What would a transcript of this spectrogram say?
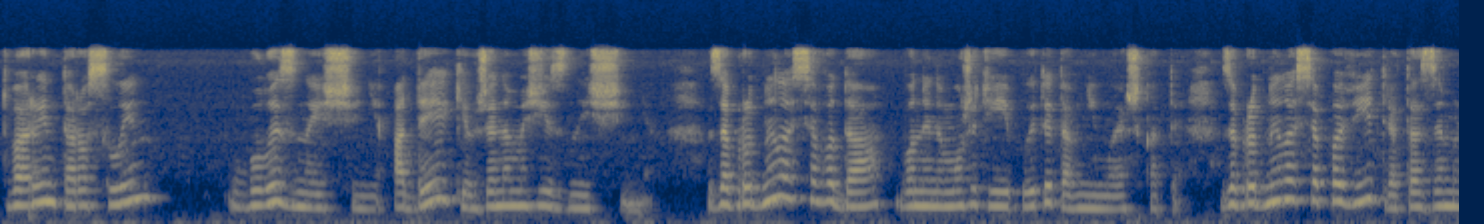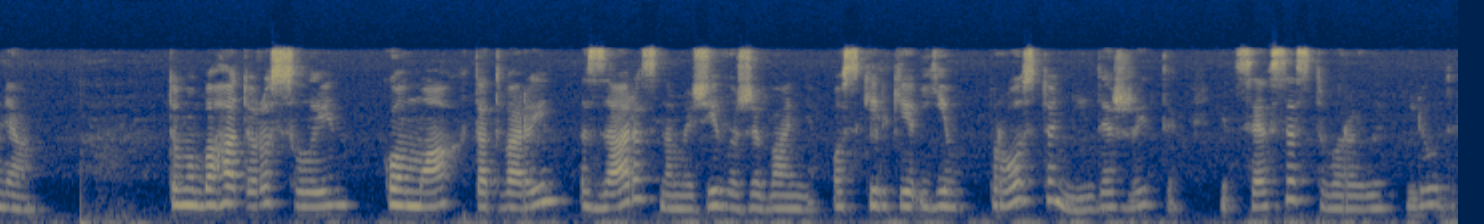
тварин та рослин були знищені, а деякі вже на межі знищення. Забруднилася вода, вони не можуть її пити та в ній мешкати. Забруднилося повітря та земля. Тому багато рослин, комах та тварин зараз на межі виживання, оскільки їм просто ніде жити. І це все створили люди.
